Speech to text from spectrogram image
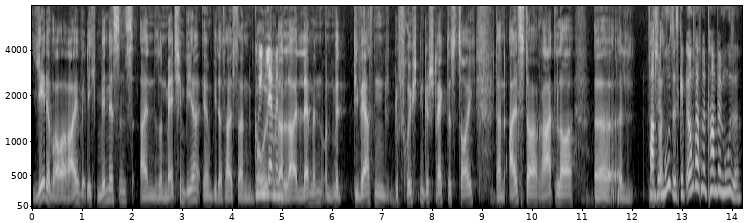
jede Brauerei wirklich mindestens ein, so ein Mädchenbier, irgendwie das heißt dann Gold oder Lemon und mit diversen Gefrüchten gestrecktes Zeug. Dann Alster, Radler, äh, Pampelmuse. Es gibt irgendwas mit Pampelmuse.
